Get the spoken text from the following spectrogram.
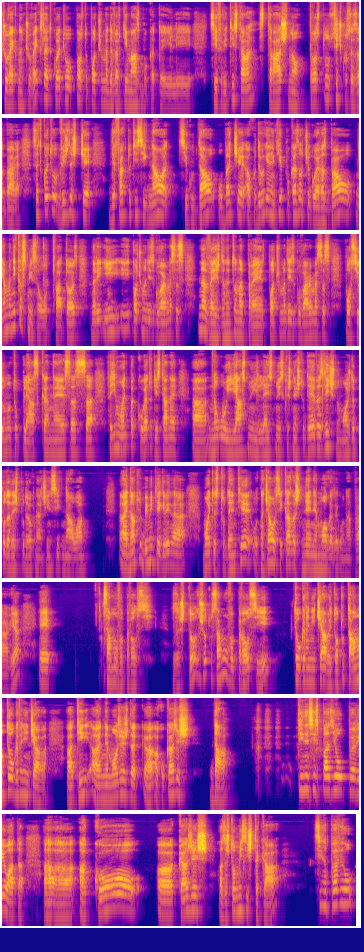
човек на човек, след което просто почваме да въртим азбуката или цифрите и става страшно. Просто всичко се забравя. След което виждаш, че де-факто ти сигнала си го дал, обаче ако другия не ти е показал, че го е разбрал, няма никакъв смисъл от това. Тоест, нали, и, и почваме да изговаряме с навеждането напред, почваме да изговаряме с по-силното пляскане, с а, в един момент пък, когато ти стане а, много ясно и лесно, искаш нещо да е различно, може да подадеш по друг начин сигнала. Една от любимите игри на моите студенти е, отначало си казваш не, не мога да го направя, е само въпроси. Защо? Защото само въпроси те ограничава и то тотално те ограничава. А, ти а, не можеш да. А, ако кажеш да, ти не си спазил правилата. А, ако а, кажеш, а защо мислиш така, си направил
